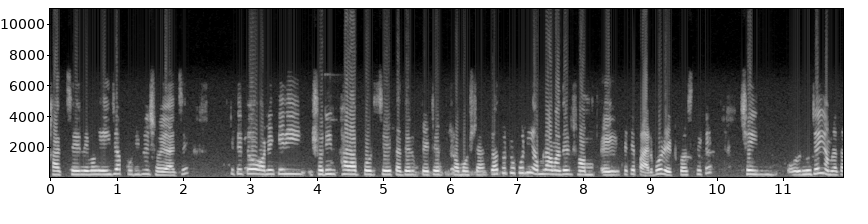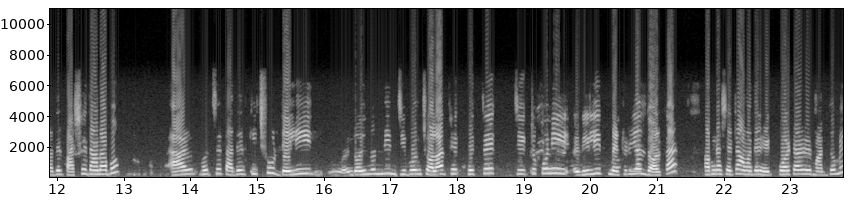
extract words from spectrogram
খাচ্ছেন এবং এই যা পরিবেশ হয়ে আছে, এতে তো অনেকেরই শরীর খারাপ করছে, তাদের পেটের সমস্যা। যতটুকুনি আমরা আমাদের এই থেকে পারব রেড ক্রস থেকে, সেই অনুযায়ী আমরা তাদের পাশে দাঁড়াবো। আর হচ্ছে তাদের কিছু ডেলি দৈনন্দিন জীবন চলার ক্ষেত্রে যে একটুখানি রিলিফ মেটেরিয়াল দরকার আমরা সেটা আমাদের হেডকোয়ার্টারের মাধ্যমে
